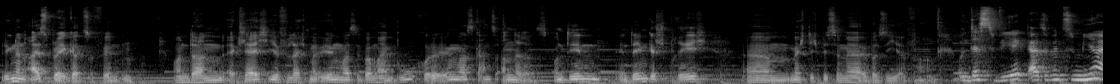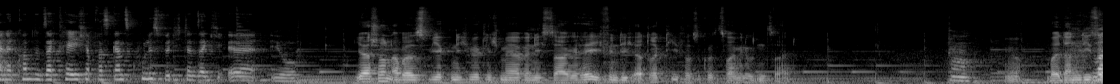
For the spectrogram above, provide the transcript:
irgendeinen Icebreaker zu finden. Und dann erkläre ich ihr vielleicht mal irgendwas über mein Buch oder irgendwas ganz anderes. Und den, in dem Gespräch ähm, möchte ich ein bisschen mehr über sie erfahren. Und das wirkt, also wenn zu mir einer kommt und sagt, hey, ich habe was ganz Cooles für dich, dann sage ich, äh, jo. Ja, schon, aber es wirkt nicht wirklich mehr, wenn ich sage, hey, ich finde dich attraktiv, hast du kurz zwei Minuten Zeit. Hm. Ja, weil dann dieser,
